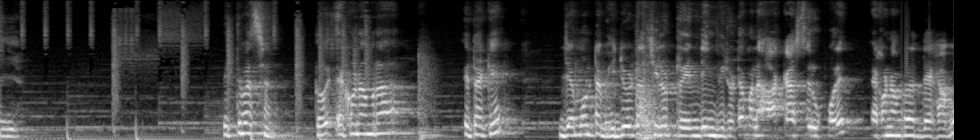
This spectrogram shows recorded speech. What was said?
এই যে। দেখতে পাচ্ছেন? তো এখন আমরা এটাকে, যেমনটা ভিডিওটা ছিল ট্রেন্ডিং ভিডিওটা মানে আকাশের উপরে, এখন আমরা দেখাবো।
